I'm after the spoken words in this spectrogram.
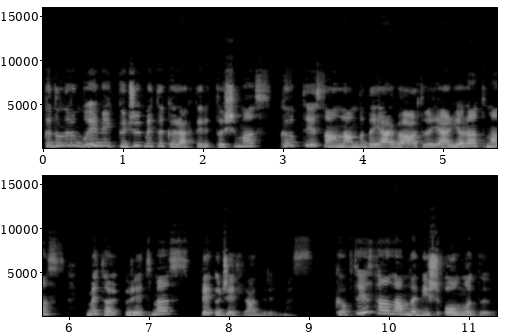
Kadınların bu emek gücü meta karakteri taşımaz, kapitalist anlamda değer ve artı değer yaratmaz, meta üretmez ve ücretlendirilmez. Kapitalist anlamda bir iş olmadığı,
